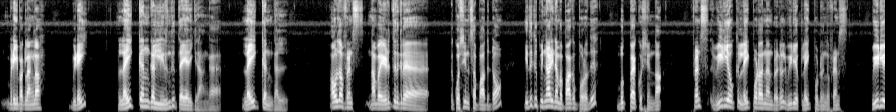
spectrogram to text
விடை பார்க்கலாங்களா? விடை லைக்கன்களிலிருந்து தயாரிக்கிறாங்க. லைக்கன்கள் அவ்வளோதான் ஃப்ரெண்ட்ஸ் நம்ம எடுத்திருக்கிற கொஷின்ஸை பார்த்துட்டோம். இதுக்கு பின்னாடி நம்ம பார்க்க போகிறது புக் பேக் கொஷின் தான். ஃப்ரெண்ட்ஸ் வீடியோவுக்கு லைக் போடாத நண்பர்கள் வீடியோவுக்கு லைக் போட்டுருங்க ஃப்ரெண்ட்ஸ் வீடியோ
